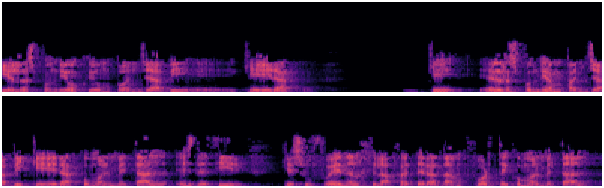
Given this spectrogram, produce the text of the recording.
y él respondió que un Punjabi eh, que era que él respondía en Punjabi que era como el metal, es decir, que su fe en el Khilafat era tan fuerte como el metal.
